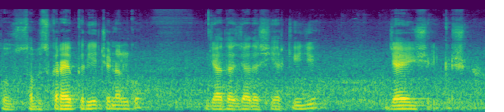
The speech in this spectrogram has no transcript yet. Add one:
तो सब्सक्राइब करिए चैनल को, ज़्यादा से ज़्यादा शेयर कीजिए। जय श्री कृष्ण।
